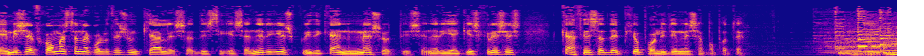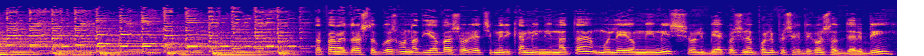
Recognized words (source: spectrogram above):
Εμείς ευχόμαστε να ακολουθήσουν και άλλες αντίστοιχες ενέργειες που ειδικά εν μέσω της ενεργειακής κρίσης καθίστανται πιο πολύτιμες από ποτέ. Θα πάμε τώρα στον κόσμο να διαβάσω έτσι μερικά μηνύματα. Μου λέει ο Μίμης, ο Ολυμπιακός είναι πολύ προσεκτικός στο ντέρμπι.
